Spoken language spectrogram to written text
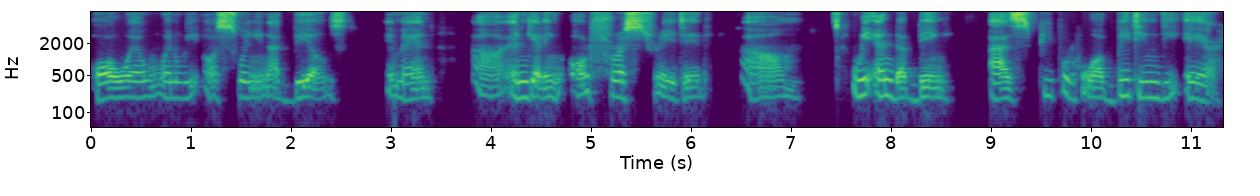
or when, when we are swinging at bills, amen, uh, and getting all frustrated, um, we end up being as people who are beating the air,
